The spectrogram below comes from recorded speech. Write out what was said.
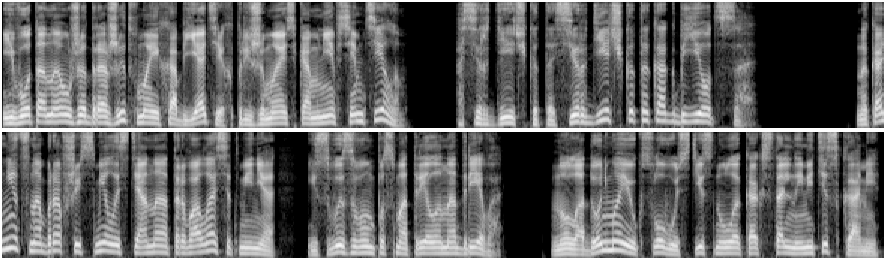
и вот она уже дрожит в моих объятиях, прижимаясь ко мне всем телом. А сердечко-то, сердечко-то как бьется. Наконец, набравшись смелости, она оторвалась от меня и с вызовом посмотрела на древо. Но ладонь мою, к слову, стиснула как стальными тисками.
